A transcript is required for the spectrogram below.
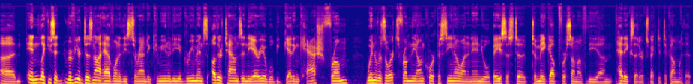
Um, and like you said, Revere does not have one of these surrounding community agreements. Other towns in the area will be getting cash from Wynn Resorts, from the Encore Casino on an annual basis to, to make up for some of the um, headaches that are expected to come with it.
